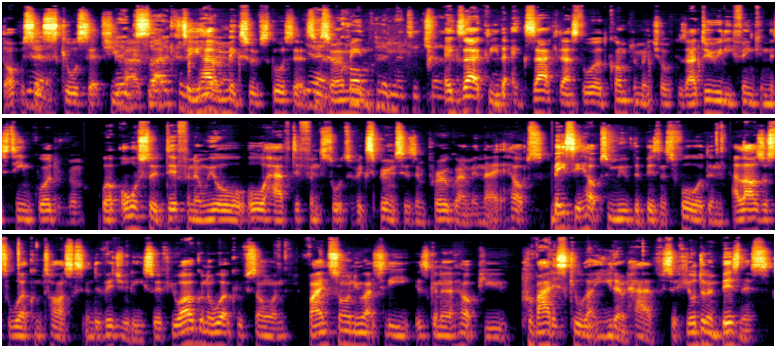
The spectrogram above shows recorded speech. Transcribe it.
the opposite Yeah. skill set you have. Like so Exactly, you have a mix of skill sets. Yeah, you see what I mean? complement each other. Exactly, Yeah. that exactly that's the word compliment Joe, because I do really think in this team quadrivium we're all so different and we all all have different sorts of experiences in programming that it helps basically helps move the business forward and allows us to work on tasks individually. So if you are gonna work with someone, find someone who actually is gonna help you provide a skill that you don't have. So if you're doing business,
